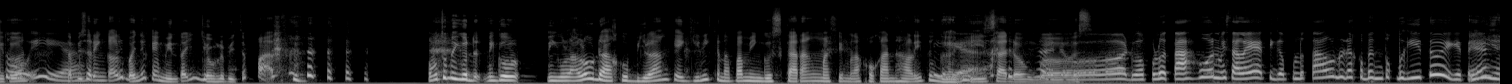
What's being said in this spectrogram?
gitu kan. tentu, iya. Tapi sering kali banyak yang mintanya jauh lebih cepat. Kamu tuh minggu minggu minggu lalu udah aku bilang kayak gini, kenapa minggu sekarang masih melakukan hal itu? Nggak Iya. bisa dong, Bos. Aduh, 20 tahun misalnya 30 tahun udah kebentuk begitu ya gitu ya. Iya,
